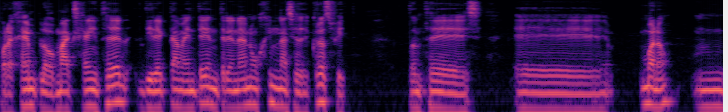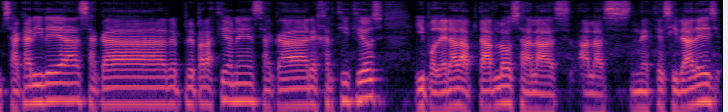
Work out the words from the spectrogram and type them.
Por ejemplo, Max Heinzer directamente entrena en un gimnasio de CrossFit. Entonces, eh, bueno, mm, sacar ideas, sacar preparaciones, sacar ejercicios y poder adaptarlos a las, a las necesidades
